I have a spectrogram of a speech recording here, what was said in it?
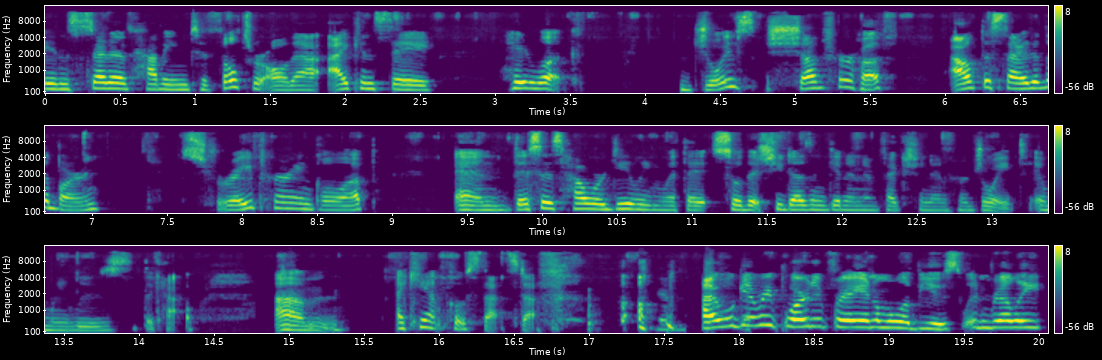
instead of having to filter all that, I can say, hey, look, Joyce shoved her hoof out the side of the barn, scraped her ankle up, and this is how we're dealing with it so that she doesn't get an infection in her joint and we lose the cow. Um, I can't post that stuff. I will get reported for animal abuse when really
